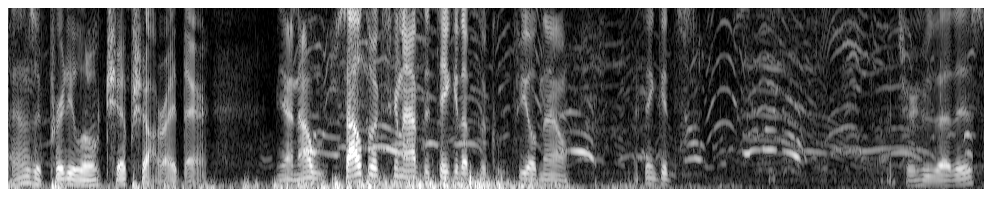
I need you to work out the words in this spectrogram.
That was a pretty little chip shot right there. yeah, now Southwick's going to have to take it up the field now. I think it's. Not sure who that is.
